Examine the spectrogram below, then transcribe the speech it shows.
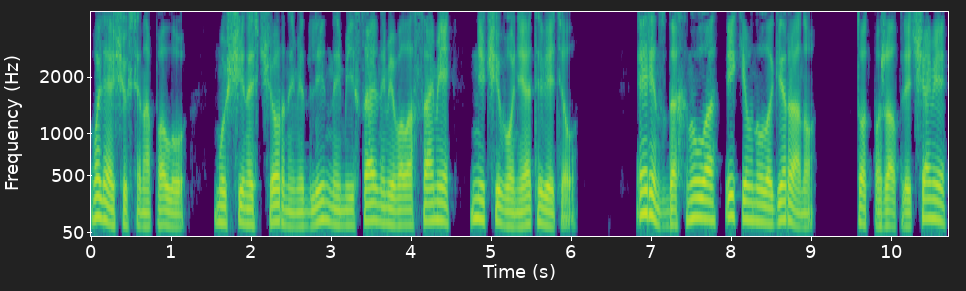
валяющихся на полу, мужчина с черными, длинными и сальными волосами ничего не ответил. Эрин вздохнула и кивнула Герану. Тот пожал плечами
